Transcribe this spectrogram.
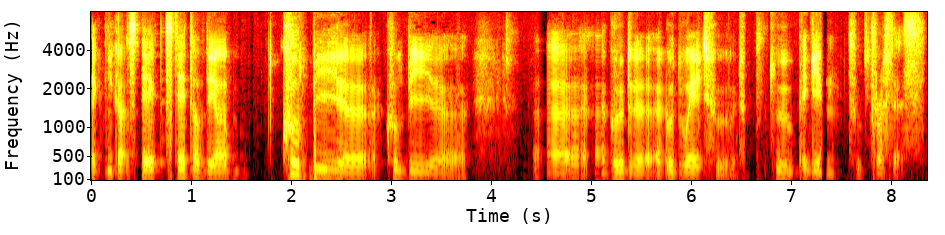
technical state, state of the art could be uh, could be uh, uh, a good a good way to, to, to begin to process.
